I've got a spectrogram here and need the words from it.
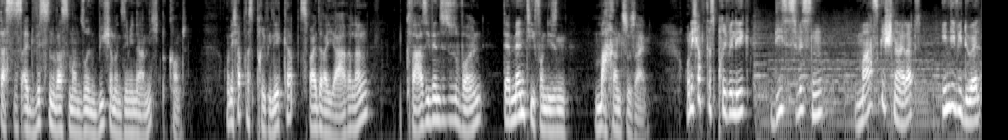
das ist ein Wissen, was man so in Büchern und Seminaren nicht bekommt. Und ich habe das Privileg gehabt, zwei, drei Jahre lang, quasi, wenn Sie so wollen, der Menti von diesen Machern zu sein. Und ich habe das Privileg, dieses Wissen maßgeschneidert, individuell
